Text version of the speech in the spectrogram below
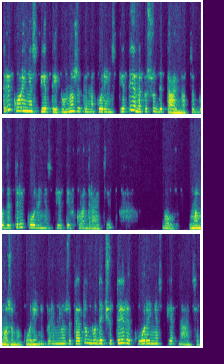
3 корення з 5 помножити на корінь з 5, я напишу детально. Це буде 3 корення з 5 в квадраті. Бо ми можемо корінні перемножити, а тут буде 4 корення з 15.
